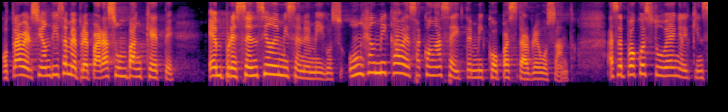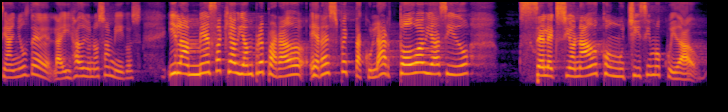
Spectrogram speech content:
Otra versión dice, me preparas un banquete en presencia de mis enemigos. Ungen mi cabeza con aceite, mi copa está rebosando. Hace poco estuve en el 15 años de la hija de unos amigos y la mesa que habían preparado era espectacular. Todo había sido seleccionado con muchísimo cuidado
